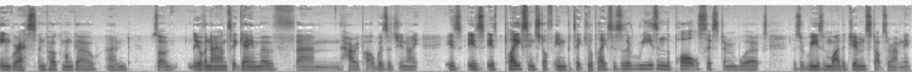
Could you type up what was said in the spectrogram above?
Ingress and Pokemon Go and sort of the other Niantic game of um, Harry Potter Wizards Unite is is is placing stuff in particular places. There's a reason the portal system works. There's a reason why the gym stops are happening.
